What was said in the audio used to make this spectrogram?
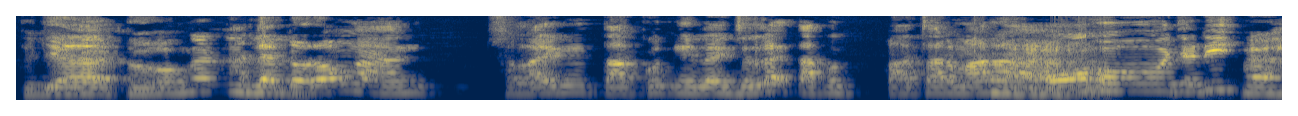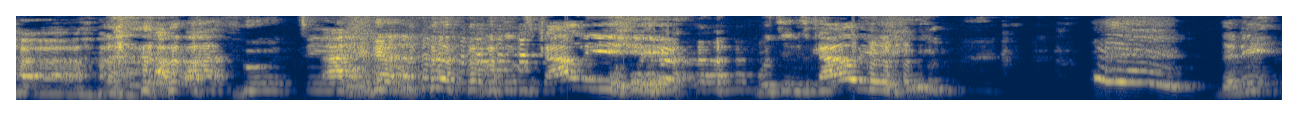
Jadi Ya, ada dorongan gitu. ada dorongan selain takut nilai jelek takut pacar marah Oh, jadi apa? Bucin. Bucin sekali. Bucin sekali. jadi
